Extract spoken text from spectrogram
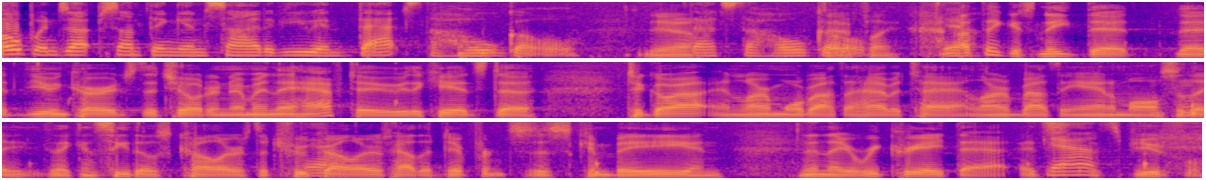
opens up something inside of you and that's the whole goal Yeah. that's the whole goal Definitely. Yeah. I think it's neat that, that you encourage the children. I mean, they have to, the kids, to to go out and learn more about the habitat and learn about the animal so they, they can see those colors, the true Mm-hmm. Yeah. colors, how the differences can be, and, and then they recreate that. It's, Yeah. it's beautiful.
